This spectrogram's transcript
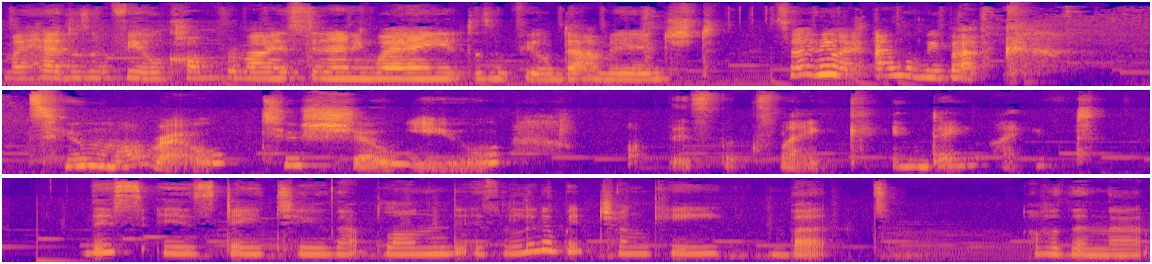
My hair doesn't feel compromised in any way, it doesn't feel damaged. So anyway, I will be back tomorrow to show you what this looks like in daylight. This is day two. That blonde is a little bit chunky, but other than that,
